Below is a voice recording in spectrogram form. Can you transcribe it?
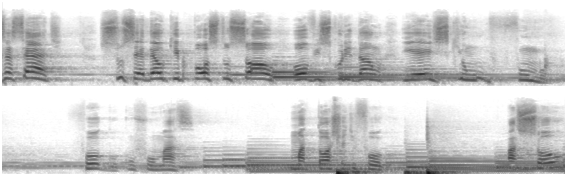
17. Sucedeu que, posto o sol, houve escuridão, e eis que um fumo, fogo com fumaça, uma tocha de fogo, passou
